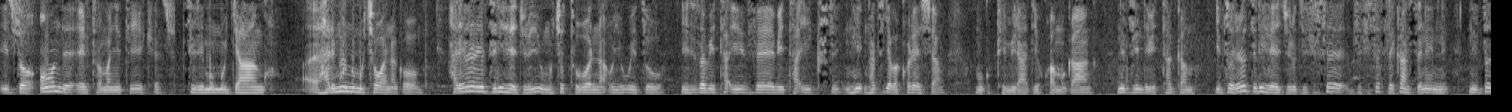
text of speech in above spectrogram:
izo onde electromagnetique ziri mu muryango harimo n'umuco wanagomba hariho rero ziri hejuru y'uyu muco tubona uyu w'izuba izo bita ive bita x nka zijya bakoresha mu gupima iradiyo kwa muganga n'izindi bita gama izo rero ziri hejuru zifise zifise frequency nini nizo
